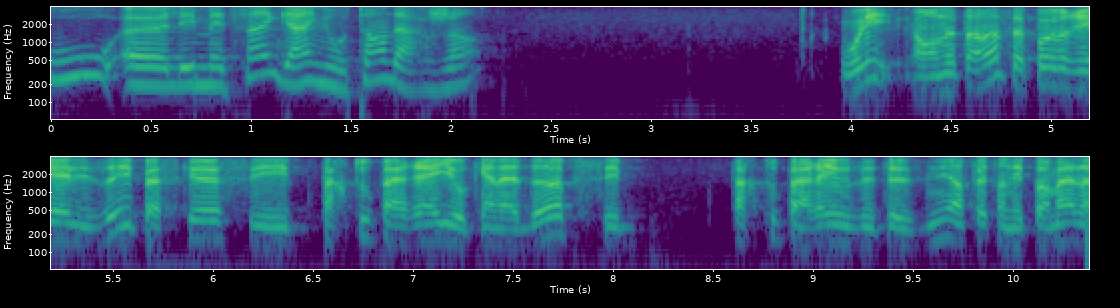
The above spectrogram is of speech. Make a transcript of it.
où euh, les médecins gagnent autant d'argent. Oui, on a tendance à pas le réaliser parce que c'est partout pareil au Canada, c'est partout pareil aux États-Unis. En fait, on est pas mal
